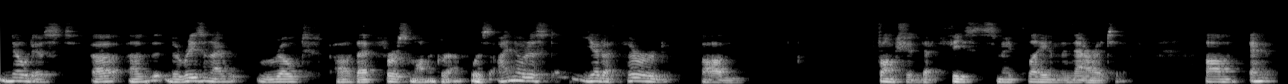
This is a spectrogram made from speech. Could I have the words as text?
noticed uh, uh, the, the, reason I wrote uh, that first monograph was I noticed yet a third um, function that feasts may play in the narrative. Um, and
